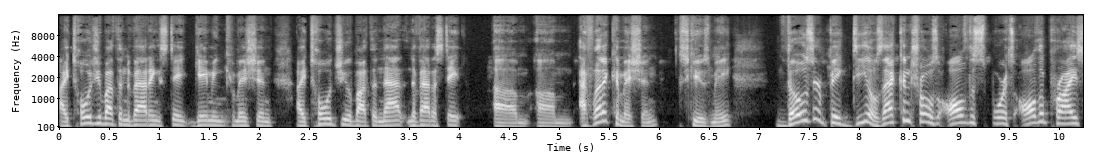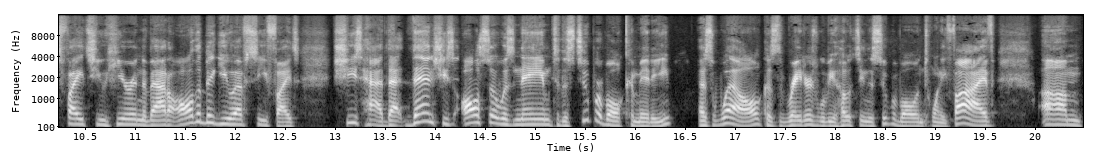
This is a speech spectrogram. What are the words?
I told you about the nevada state gaming commission. I told you about the nevada state um, um, athletic commission excuse me those are big deals. That controls all the sports, all the prize fights you hear in Nevada, all the big UFC fights. She's had that. Then she's also was named to the Super Bowl committee as well because the Raiders will be hosting the Super Bowl in 25. Um,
